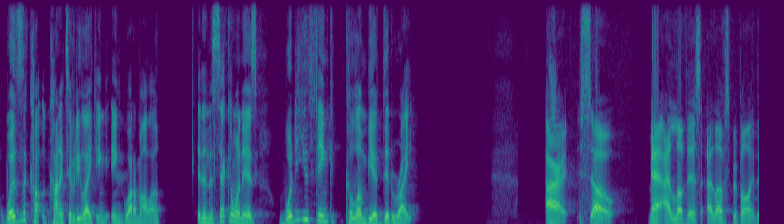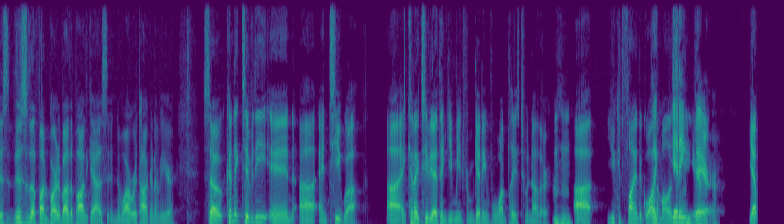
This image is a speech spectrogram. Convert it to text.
what is the co- connectivity like in, in Guatemala? And then the second one is what do you think Colombia did right? All right. So, man, I love this. I love spitballing. This this is the fun part about the podcast and why we're talking of here. So, connectivity in uh, Antigua, uh, and connectivity, I think you mean from getting from one place to another. Mhm. Uh, you could fly into Guatemala. like getting there. Yep,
